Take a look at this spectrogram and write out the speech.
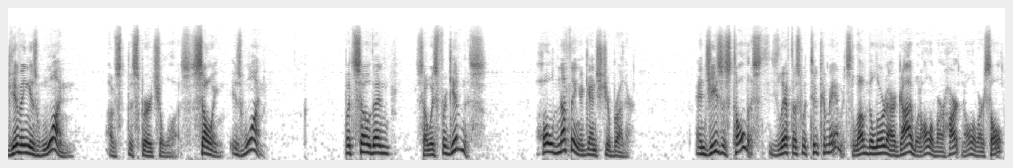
Giving is one of the spiritual laws, sowing is one. But so then, so is forgiveness. Hold nothing against your brother. And Jesus told us, He's left us with two commandments love the Lord our God with all of our heart and all of our soul.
